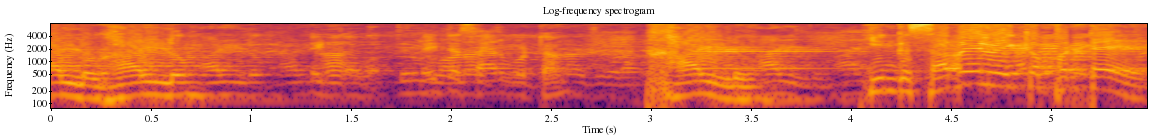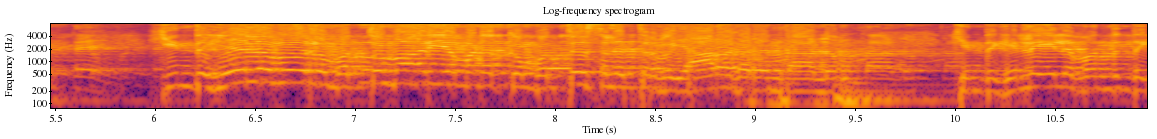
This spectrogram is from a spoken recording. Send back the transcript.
Hello hello. ஹாலு. இங்கு சபையில் வைக்கப்பட்ட இந்த ஏழு ஒரு மொத்த மாரியம்மனுக்கு மொத்த செலுத்துறவர் யாராக இருந்தாலும் இந்த எல்லையில வந்து இந்த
